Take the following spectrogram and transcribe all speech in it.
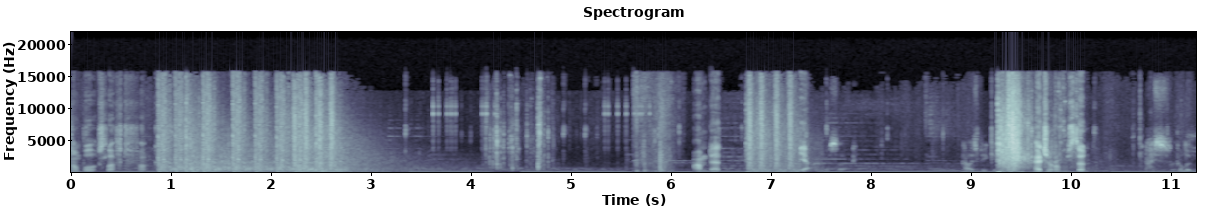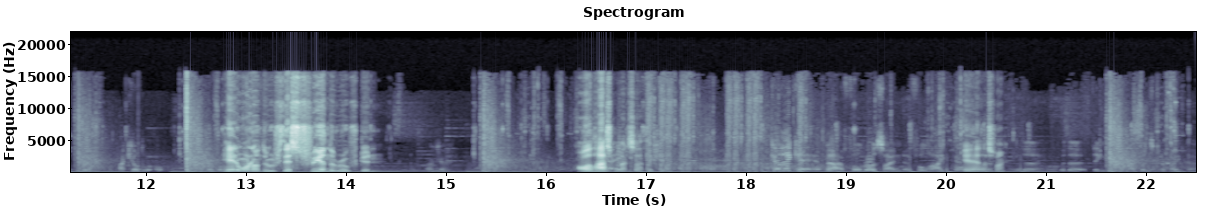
No bullets left, fuck. I'm dead. Yeah. Can't speak. Headshot him, he's dead. Nice. Go look. look. I killed one. Oh, killed one. Hit one on the roof, there's three on the roof, dude. Okay. All Yeah, hazmats, I yeah, think. it. Kill the kid. No, a full road sign. A full. Yeah, that's fine. With a, with a thing. My gun's gonna break there.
